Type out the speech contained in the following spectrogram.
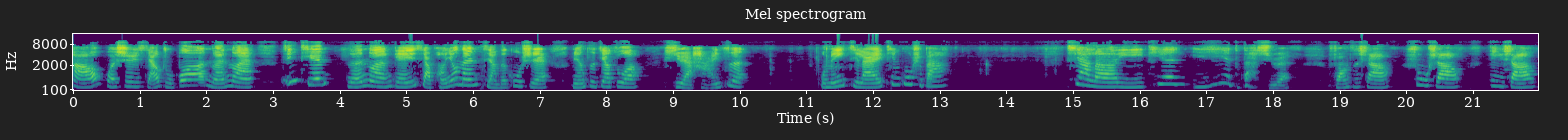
好，我是小主播暖暖。今天暖暖给小朋友们讲的故事名字叫做《雪孩子》。我们一起来听故事吧。下了一天一夜的大雪，房子上、树上、地上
